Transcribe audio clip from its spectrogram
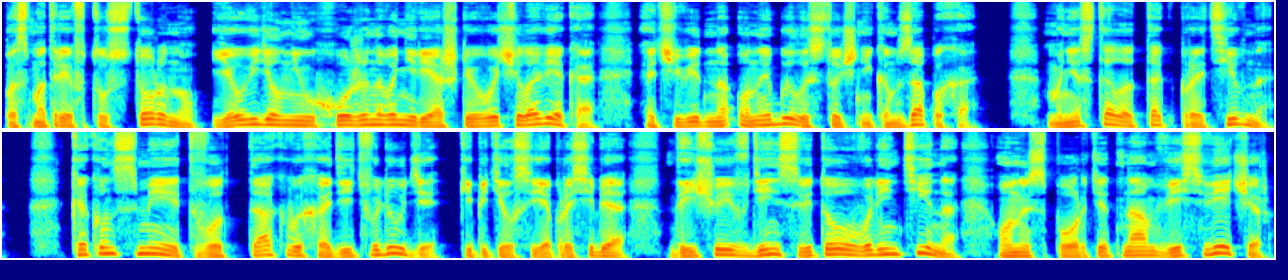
Посмотрев в ту сторону, я увидел неухоженного, неряшливого человека. Очевидно, он и был источником запаха. Мне стало так противно. Как он смеет вот так выходить в люди, кипятился я про себя, да еще и в день Святого Валентина. Он испортит нам весь вечер.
